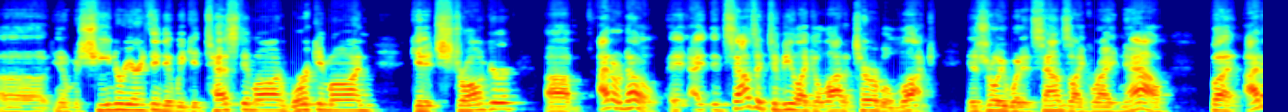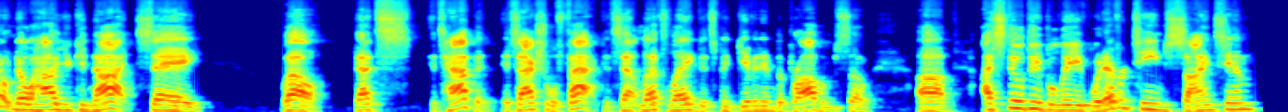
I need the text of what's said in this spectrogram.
uh, you know machinery or anything that we could test him on, work him on, get it stronger? Uh, I don't know. It, it, sounds like to me like a lot of terrible luck is really what it sounds like right now. But I don't know how you could not say, well, that's it's happened. It's actual fact. It's that left leg that's been giving him the problems. So uh, I still do believe whatever team signs him,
